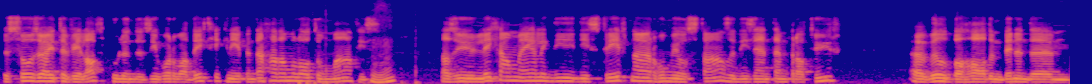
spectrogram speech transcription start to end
Dus zo zou je te veel afkoelen, dus die worden wat dichtgeknepen. Dat gaat allemaal automatisch. Mm -hmm. Dat is je lichaam eigenlijk die, die streeft naar homeostase, die zijn temperatuur uh, wil behouden binnen de,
